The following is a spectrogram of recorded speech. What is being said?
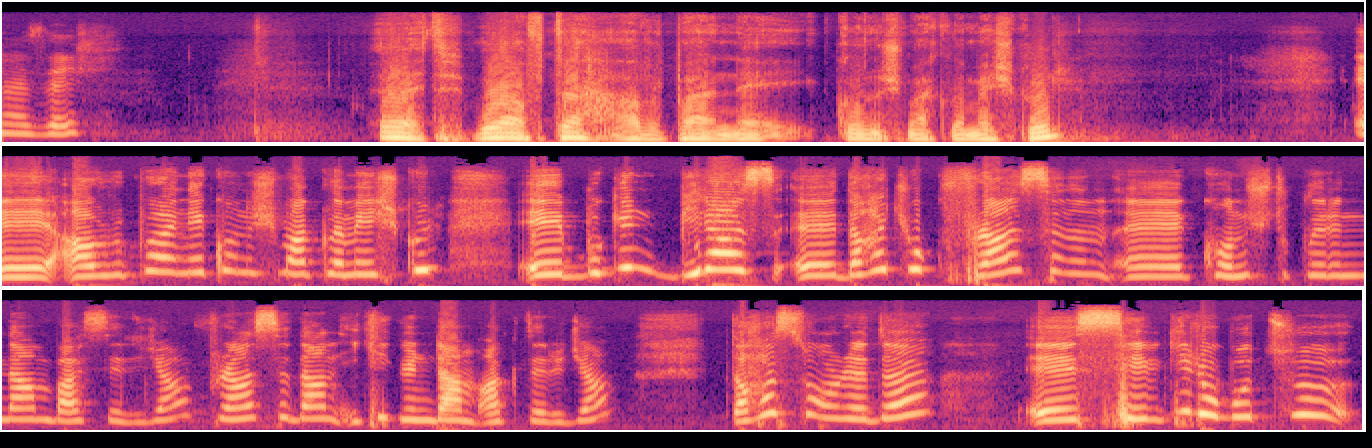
Özdeş. Evet, bu hafta Avrupa ne konuşmakla meşgul? Ee, Avrupa ne konuşmakla meşgul? Ee, bugün biraz e, daha çok Fransa'nın e, konuştuklarından bahsedeceğim. Fransa'dan iki gündem aktaracağım. Daha sonra da e, sevgi robotu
